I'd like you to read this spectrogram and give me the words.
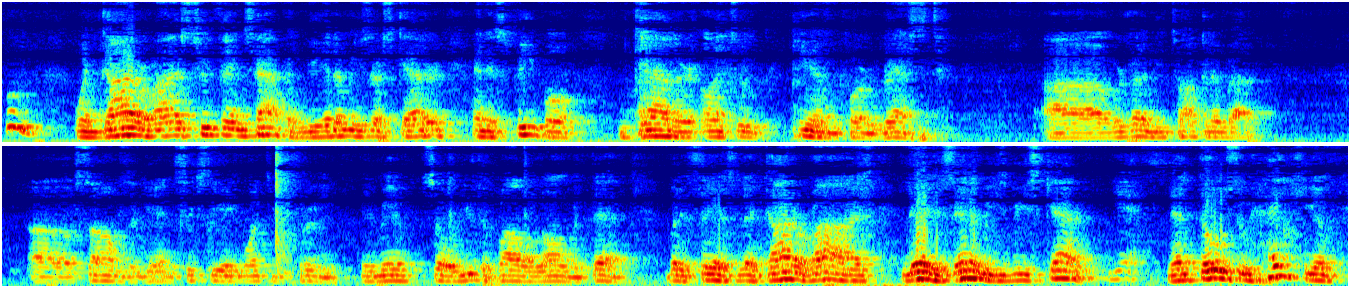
Whew. When God arrives, two things happen. The enemies are scattered and His people gather unto Him for rest. Uh, we're going to be talking about uh, Psalms again, 68, 1 through 3. Amen. So you can follow along with that. But it says, let God arise, let His enemies be scattered. Yes. Let those who hate Him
